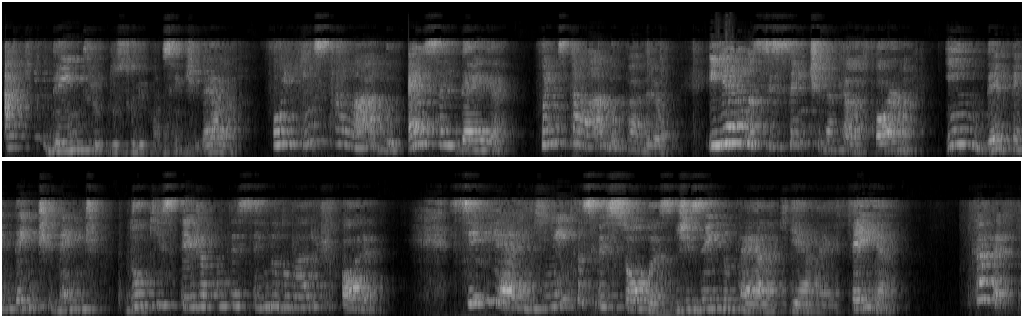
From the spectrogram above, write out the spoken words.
Aqui dentro do subconsciente dela foi instalado essa ideia, foi instalado o padrão. E ela se sente daquela forma independentemente do que esteja acontecendo do lado de fora. Se vierem 500 pessoas dizendo para ela que ela é feia, cara,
